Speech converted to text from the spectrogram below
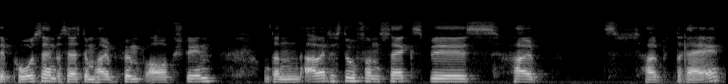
Depot sein, das heißt um halb fünf aufstehen. Und dann arbeitest du von sechs bis halb, halb drei.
